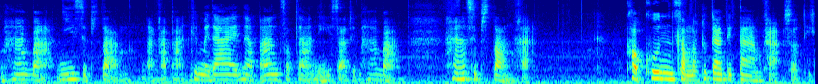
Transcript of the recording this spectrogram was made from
35 บาท 20 สตางค์นะคะ ผ่านขึ้นไม่ได้ แนวต้านสัปดาห์นี้ 35 บาท 50 สตางค์ค่ะ ขอบคุณสำหรับทุกการติดตามค่ะ สวัสดี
